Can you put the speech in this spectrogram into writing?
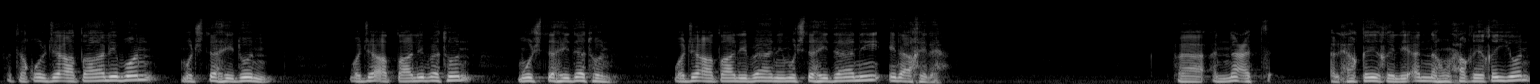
فتقول جاء طالب مجتهد وجاءت طالبة مجتهدة وجاء طالبان مجتهدان إلى آخره. فالنعت الحقيقي لأنه حقيقي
